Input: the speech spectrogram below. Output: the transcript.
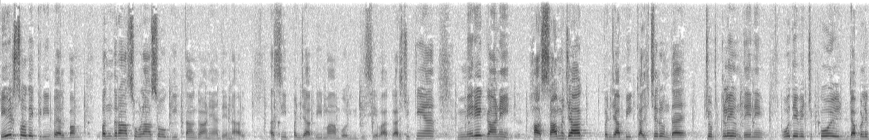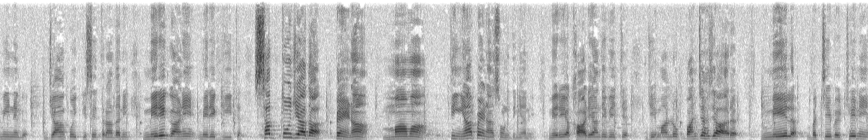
150 ਦੇ ਕਰੀਬ ਐਲਬਮ 15 1600 ਗੀਤਾਂ ਗਾਣਿਆਂ ਦੇ ਨਾਲ ਅਸੀਂ ਪੰਜਾਬੀ ਮਾਂ ਬੋਲੀ ਦੀ ਸੇਵਾ ਕਰ ਚੁੱਕੇ ਹਾਂ। ਮੇਰੇ ਗਾਣੇ ਹਾਸਾ ਮਜ਼ਾਕ ਪੰਜਾਬੀ ਕਲਚਰ ਹੁੰਦਾ ਹੈ ਚੁਟਕਲੇ ਹੁੰਦੇ ਨੇ, ਉਹਦੇ ਵਿੱਚ ਕੋਈ ਡਬਲ ਮੀਨਿੰਗ ਜਾਂ ਕੋਈ ਕਿਸੇ ਤਰ੍ਹਾਂ ਦਾ ਨਹੀਂ। ਮੇਰੇ ਗਾਣੇ, ਮੇਰੇ ਗੀਤ ਸਭ ਤੋਂ ਜ਼ਿਆਦਾ ਭੈਣਾਂ, ਮਾਵਾਂ, ਧੀਆਂ ਭੈਣਾਂ ਸੁਣਦੀਆਂ ਨੇ। ਮੇਰੇ ਅਖਾੜਿਆਂ ਦੇ ਵਿੱਚ ਜੇ ਮੰਨ ਲਓ 5000 ਮੇਲ ਬੱਚੇ ਬੈਠੇ ਨੇ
